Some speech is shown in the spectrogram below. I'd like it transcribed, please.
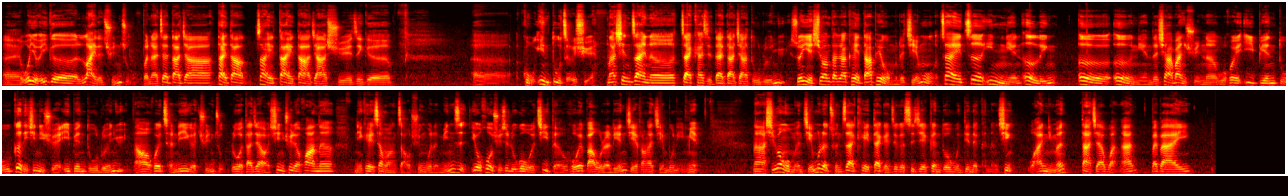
呃，我有一个赖的群主，本来在大家带大在带大家学这个呃古印度哲学，那现在呢在开始带大家读《论语》，所以也希望大家可以搭配我们的节目，在这一年二零二二年的下半旬呢，我会一边读个体心理学，一边读《论语》，然后会成立一个群组。如果大家有兴趣的话呢，你可以上网找寻我的名字，又或许是如果我记得，我会把我的连结放在节目里面。那希望我们节目的存在可以带给这个世界更多稳定的可能性。我爱你们，大家晚安，拜拜。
